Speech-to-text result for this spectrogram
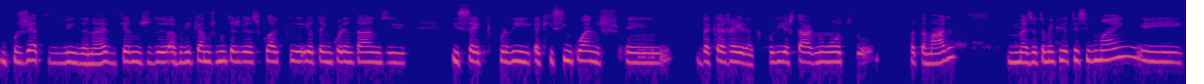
um, projeto de vida, não é? De termos de abdicamos muitas vezes, claro que eu tenho 40 anos e, e sei que perdi aqui 5 anos em, da carreira que podia estar num outro patamar, mas eu também queria ter sido mãe e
